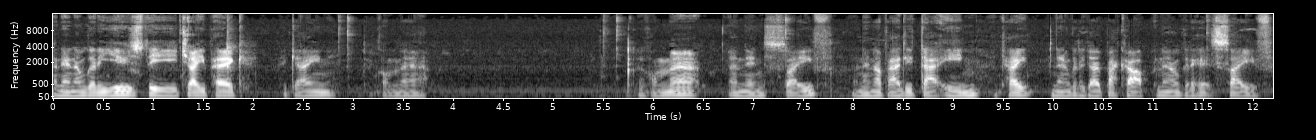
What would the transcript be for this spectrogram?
And then I'm going to use the JPEG again. Click on there. Click on that and then save. And then I've added that in okay? Now I'm going to go back up and now I'm going to hit save.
